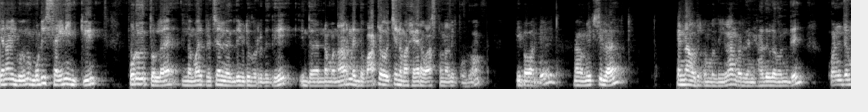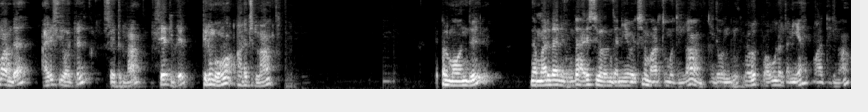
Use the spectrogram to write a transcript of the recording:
ஏன்னா இது வந்து முடி சைனிங்க்கு பொடுகு தொல்லை இந்த மாதிரி பிரச்சனைல இருந்து விடுபடுறதுக்கு இந்த நம்ம நார்மல் இந்த வாட்டரை வச்சு நம்ம ஹேரை வாஷ் பண்ணாலே போதும். இப்போ வந்து நம்ம மிக்சியில் என்ன வச்சிருக்கோம் பார்த்தீங்களா? மருதாணி அதில் வந்து கொஞ்சமா அந்த அரிசி வாட்டர் சேர்த்துக்கலாம். சேர்த்துட்டு திரும்பவும் அரைச்சிடலாம். இப்போ நம்ம வந்து இந்த மருதாணி வந்து அரிசி வளர்ந்த தனியாக வச்சு நம்ம அரைச்சோம் பார்த்தீங்களா? இதை வந்து ஒரு பவுல தனியா மாத்திக்கலாம்.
